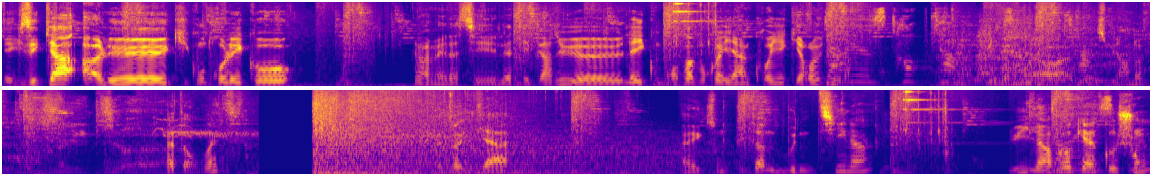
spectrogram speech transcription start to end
Exeka, allez, qui contrôle l'écho. Ah mais là c'est là t'es perdu, euh, là il comprend pas pourquoi il y a un courrier qui est revenu là. Il ouais, Smirnoff. Attends, what? Attends, il a... Avec son putain de bounty là Lui il invoque un cochon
